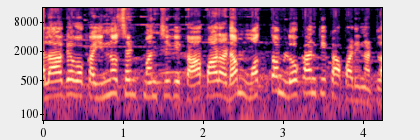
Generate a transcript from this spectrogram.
అలాగే ఒక ఇన్నోసెంట్ మనిషికి కాపాడడం మొత్తం లోకానికి కాపాడినట్ల.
